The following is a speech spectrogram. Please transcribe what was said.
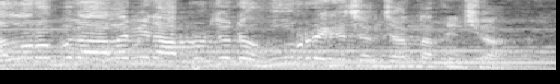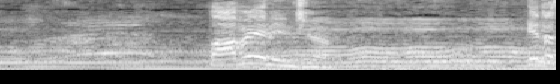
আল্লাহ রবুল্লা আলমিন আপনার জন্য হুর রেখেছেন জান্নাত ইনশা পাবেন ইনশা এটা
